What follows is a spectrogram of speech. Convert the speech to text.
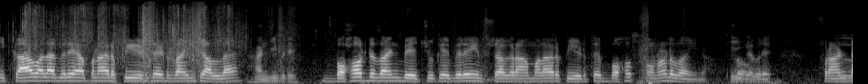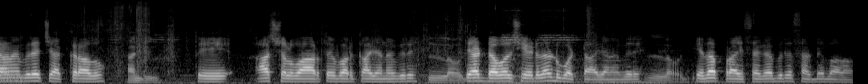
ਇੱਕ ਆਹ ਵਾਲਾ ਵੀਰੇ ਆਪਣਾ ਰਿਪੀਟ ਤੇ ਡਿਜ਼ਾਈਨ ਚੱਲਦਾ ਹੈ। ਹਾਂਜੀ ਵੀਰੇ। ਬਹੁਤ ਡਿਜ਼ਾਈਨ ਵੇਚ ਚੁੱਕੇ ਵੀਰੇ ਇੰਸਟਾਗ੍ਰam ਵਾਲਾ ਰਿਪੀਟ ਤੇ ਬਹੁਤ ਸੋਹਣਾ ਡਿਜ਼ਾਈਨ ਆ। ਠੀਕ ਆ ਵੀਰੇ। ਫਰੰਟ ਆਣਾ ਵੀਰੇ ਚੈੱਕ ਕਰਾ ਦਿਓ। ਹਾਂਜੀ। ਤੇ ਆ ਸ਼ਲਵਾਰ ਤੇ ਵਰਕ ਆ ਜਾਣਾ ਵੀਰੇ। ਲਓ ਤੇ ਆ ਡਬਲ ਸ਼ੇਡ ਦਾ ਦੁਪੱਟਾ ਆ ਜਾਣਾ ਵੀਰੇ। ਲਓ ਜੀ। ਇਹਦਾ ਪ੍ਰਾਈਸ ਹੈਗਾ ਵੀਰੇ 1250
